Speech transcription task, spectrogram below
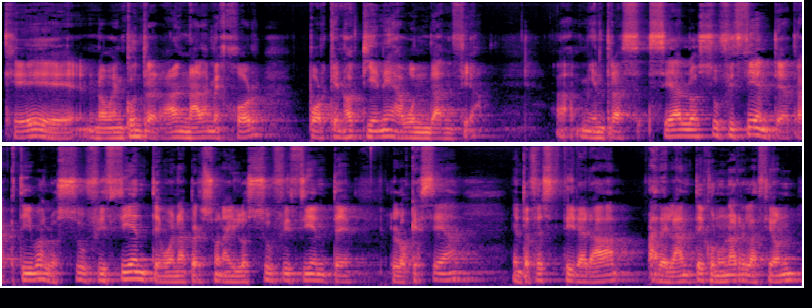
que no encontrará nada mejor porque no tiene abundancia. Ah, mientras sea lo suficiente atractiva, lo suficiente buena persona y lo suficiente lo que sea, entonces tirará adelante con una relación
